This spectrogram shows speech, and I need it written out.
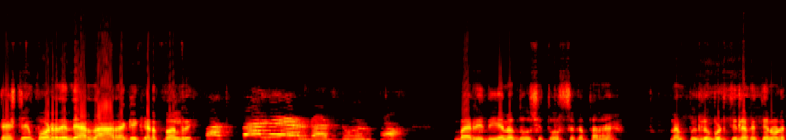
ಟೆಸ್ಟಿಂಗ್ ಪೌಡ್ರಿಂದ ಅರ್ಧ ಆರೋಗ್ಯ ಕೆಡ್ತದಲ್ರಿ? ಬರ್ರಿ ಇದು ಏನೋ ದೋಸೆ ತೋರ್ಸಕತ್ತಾರ. ನಮ್ಮ ಪಿಲ್ಲು ಬಿಡ್ತಿಲ್ಲಕತ್ತೆ ನೋಡಿ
